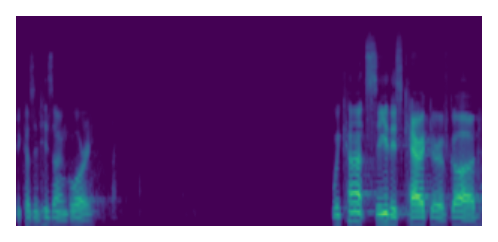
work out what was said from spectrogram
because of his own glory. we can't see this character of God,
